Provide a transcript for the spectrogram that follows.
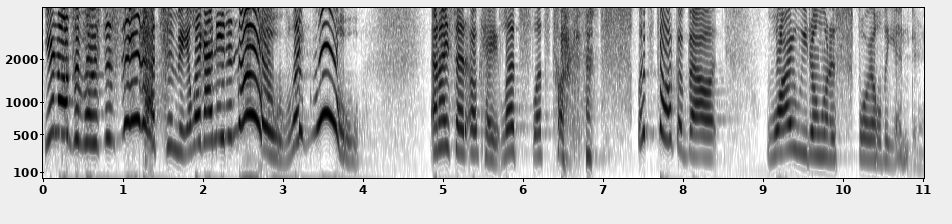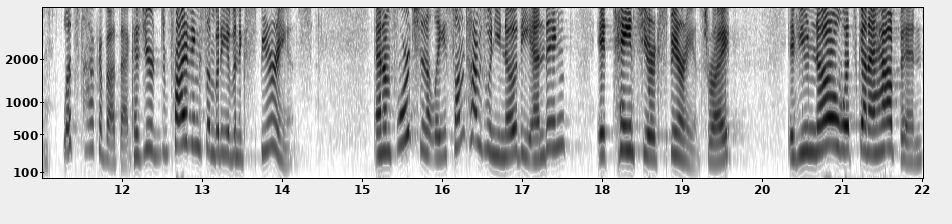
You're not supposed to say that to me. Like, I need to know. Like, whoa. And I said, okay, let's let's talk. let's talk about why we don't want to spoil the ending. Let's talk about that because you're depriving somebody of an experience. And unfortunately, sometimes when you know the ending, it taints your experience, right? If you know what's going to happen,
